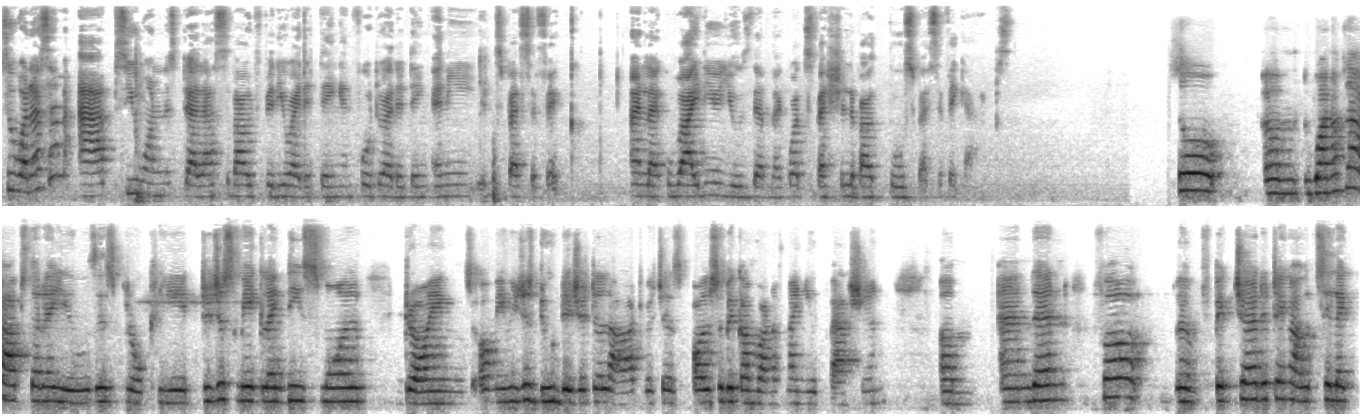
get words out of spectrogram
so what are some apps you want to tell us about video editing and photo editing? Any in specific, and like, why do you use them? Like, what's special about those specific apps? So um, one of the apps that I use is Procreate to just make like these small drawings or maybe just do digital art, which has also become one of my new passion. Um, and then for uh, picture editing, I would say like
